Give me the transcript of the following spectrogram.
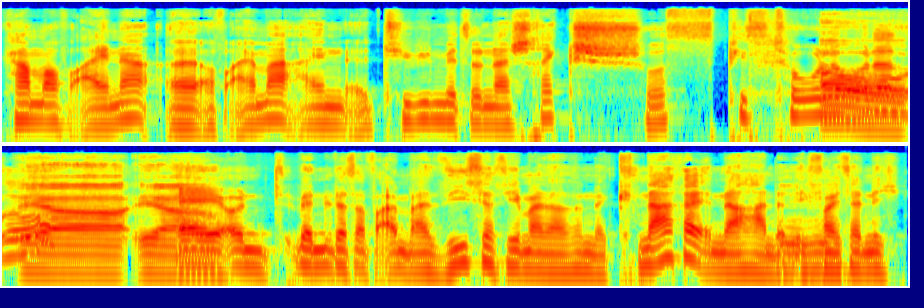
kam auf einer, äh, auf einmal ein äh, Typi mit so einer Schreckschusspistole oh, oder so. ja, ja. Ey, und wenn du das auf einmal siehst, dass jemand da so eine Knarre in der Hand Mhm. hat, ich weiß ja nicht,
